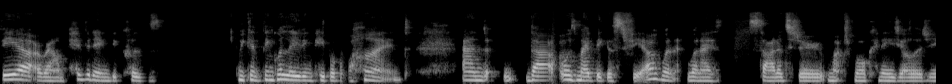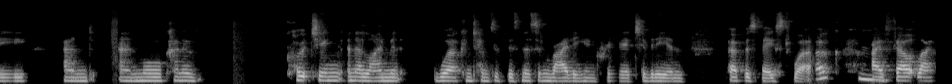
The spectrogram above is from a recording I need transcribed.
fear around pivoting because we can think we're leaving people behind and that was my biggest fear when when i started to do much more kinesiology and and more kind of coaching and alignment work in terms of business and writing and creativity and purpose based work, mm-hmm. I felt like,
